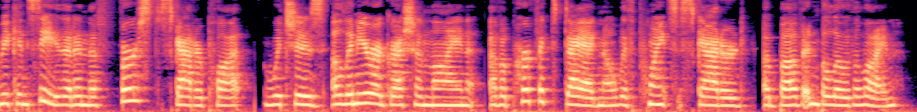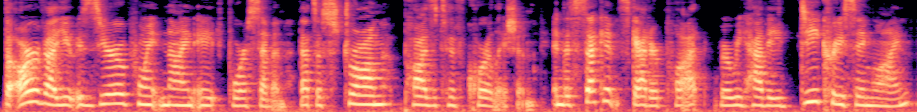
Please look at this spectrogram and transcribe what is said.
We can see that in the first scatter plot, which is a linear regression line of a perfect diagonal with points scattered above and below the line, the R value is 0.9847. That's a strong positive correlation. In the second scatter plot, where we have a decreasing line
